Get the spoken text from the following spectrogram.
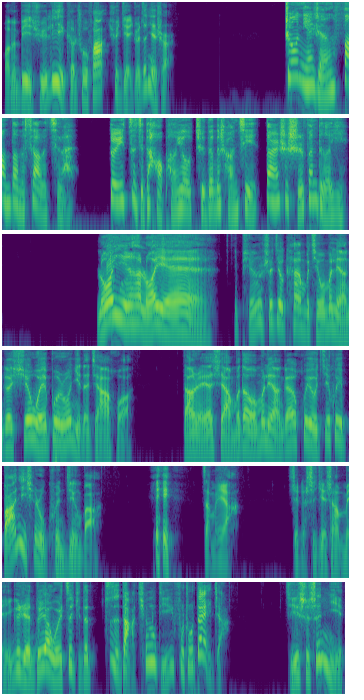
我们必须立刻出发去解决这件事儿。中年人放荡的笑了起来，对于自己的好朋友取得的成绩，当然是十分得意。罗隐啊，罗隐，你平时就看不起我们两个修为不如你的家伙，当然也想不到我们两个会有机会把你陷入困境吧？嘿嘿，怎么样？这个世界上每一个人都要为自己的自大轻敌付出代价，即使是你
